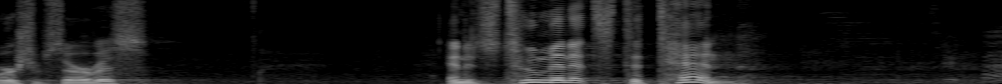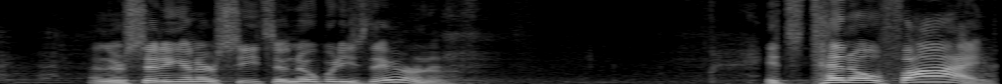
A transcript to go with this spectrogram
worship service, and it's two minutes to 10. And they're sitting in their seats and nobody's there. It's 10:05.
